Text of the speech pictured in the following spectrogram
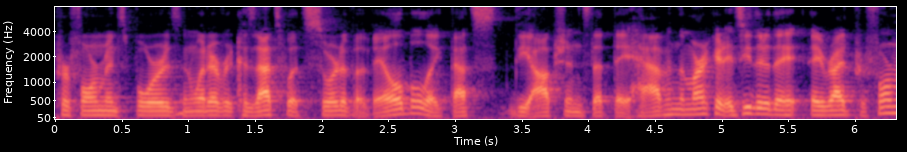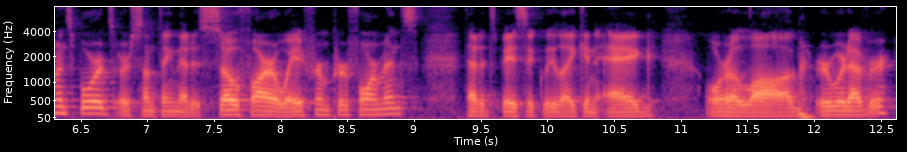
performance boards and whatever because that's what's sort of available like that's the options that they have in the market. It's either they, they ride performance boards or something that is so far away from performance that it's basically like an egg or a log or whatever.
